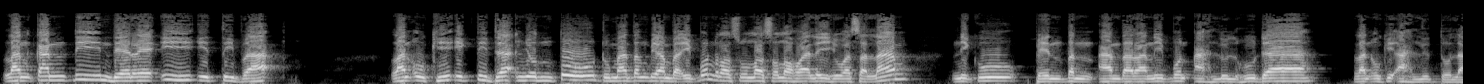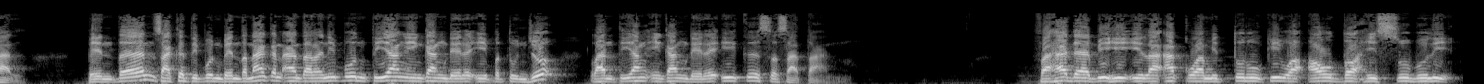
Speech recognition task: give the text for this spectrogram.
Lan kanti nderei itiba lan ugi iktidak nyuntu dumateng piyambakipun Rasulullah sallallahu alaihi wasallam niku benten antaranipun ahlul huda lan ugi ahli dolal. Benten saged dipun bentenaken antaranipun tiang ingkang ndereki petunjuk lan tiang ingkang ndereki kesesatan. Fahada bihi ila aqwamit turuki wa awdahis subuli.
